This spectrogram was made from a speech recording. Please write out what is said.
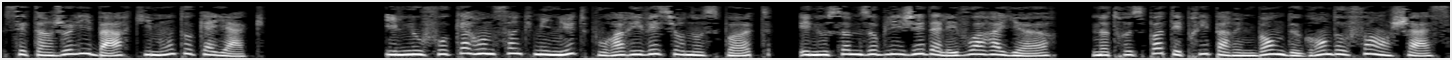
c'est un joli bar qui monte au kayak. Il nous faut 45 minutes pour arriver sur nos spots, et nous sommes obligés d'aller voir ailleurs, notre spot est pris par une bande de grands dauphins en chasse,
